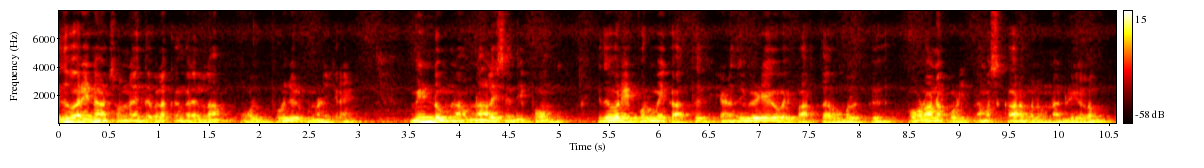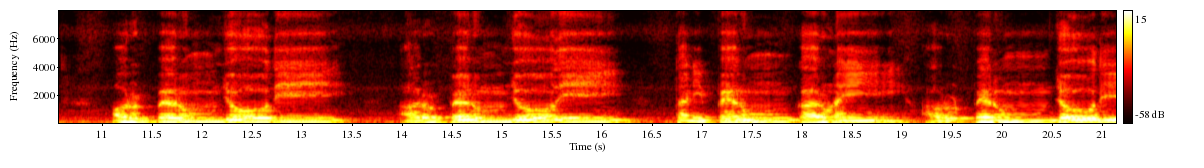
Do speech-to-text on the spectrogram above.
இதுவரை நான் சொன்ன இந்த விளக்கங்கள் எல்லாம் உங்களுக்கு புரிஞ்சிருக்கும்னு நினைக்கிறேன். மீண்டும் நாம் நாளை சந்திப்போம். இதுவரை பொறுமை காத்து எனது வீடியோவை பார்த்த உங்களுக்கு கோடான கோடி நமஸ்காரங்களும் நன்றிகளும். அருட்பெரும் ஜோதி அருட்பெரும் ஜோதி தனிப்பெரும் கருணை அருட்பெரும் ஜோதி.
